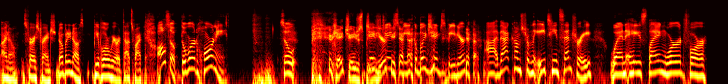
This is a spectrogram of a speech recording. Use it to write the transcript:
I know. It's very strange. Nobody knows. People are weird. That's why. Also, the word horny. So okay, change of speed change, here. change Yeah. speed, complete change of speed here. Uh, that comes from the 18th century when a slang word for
